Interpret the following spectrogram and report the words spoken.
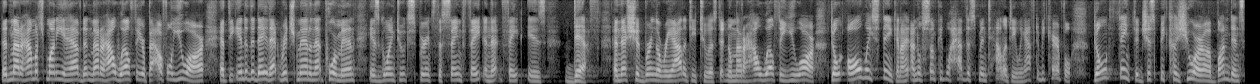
Doesn't matter how much money you have, doesn't matter how wealthy or powerful you are, at the end of the day, that rich man and that poor man is going to experience the same fate, and that fate is death. And that should bring a reality to us that no matter how wealthy you are, don't always think, and I, I, know some people have this mentality, we have to be careful. Don't think that just because you are abundance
